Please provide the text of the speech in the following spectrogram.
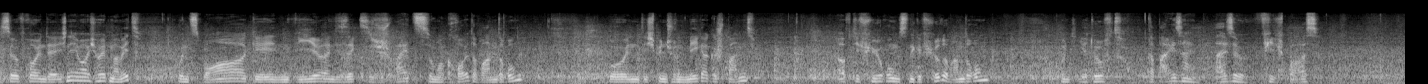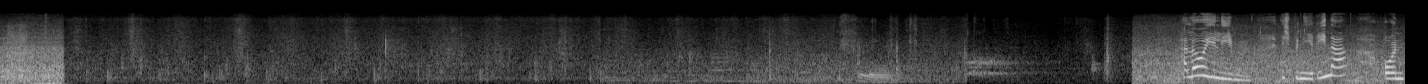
So Freunde, ich nehme euch heute mal mit. Und zwar gehen wir in die sächsische Schweiz zu einer Kräuterwanderung. Und ich bin schon mega gespannt auf die Führung. Es ist eine geführte Wanderung und ihr dürft dabei sein. Also viel Spaß! Hallo ihr Lieben, ich bin Irina und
